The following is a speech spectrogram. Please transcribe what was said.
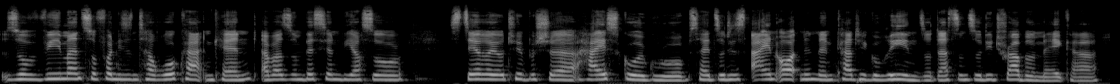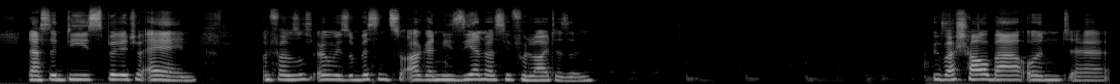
so, wie man es so von diesen Tarotkarten kennt, aber so ein bisschen wie auch so stereotypische Highschool-Groups, halt so dieses Einordnen in Kategorien. So, das sind so die Troublemaker, das sind die Spirituellen. Und versucht irgendwie so ein bisschen zu organisieren, was hier für Leute sind. Überschaubar und äh,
